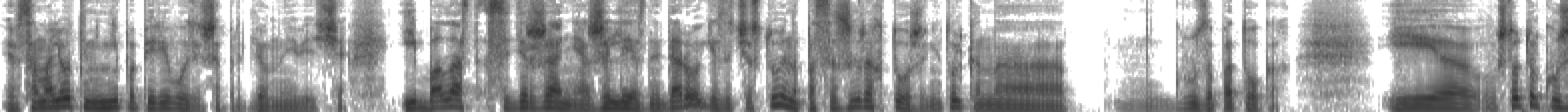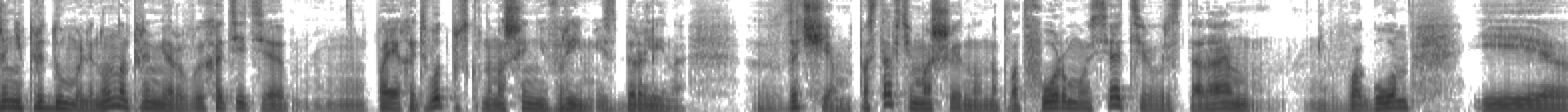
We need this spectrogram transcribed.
Э, самолетами не поперевозишь определенные вещи. И балласт содержания железной дороги зачастую на пассажирах тоже, не только на грузопотоках. И э, что только уже не придумали. Ну, например, вы хотите поехать в отпуск на машине в Рим из Берлина. Зачем? Поставьте машину на платформу, сядьте в ресторан, в вагон и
